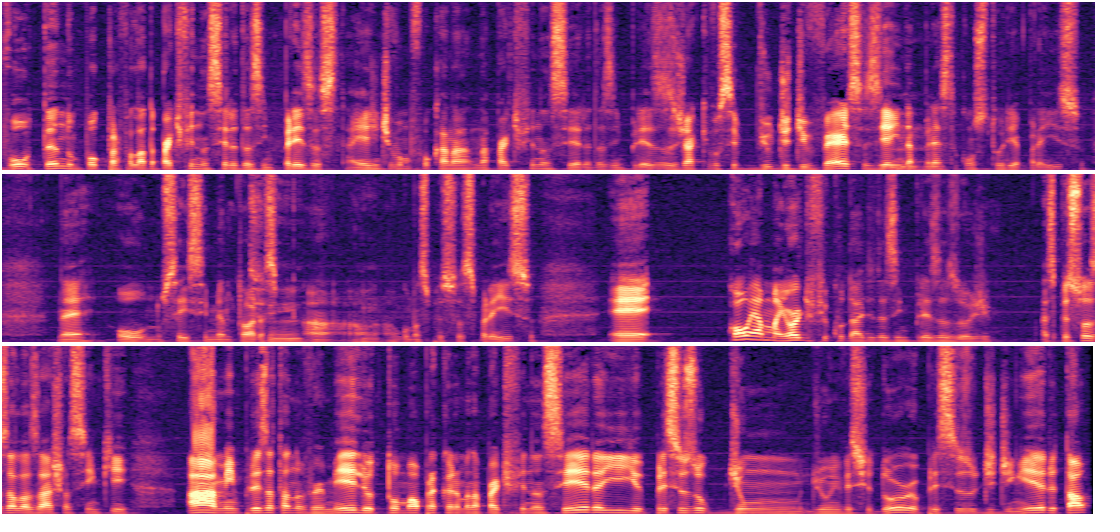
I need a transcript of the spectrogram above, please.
voltando um pouco para falar da parte financeira das empresas, aí a gente vamos focar na, na, parte financeira das empresas, já que você viu de diversas e ainda uhum. presta consultoria para isso né? Ou não sei se mentora a, a, algumas pessoas para isso. É, qual é a maior dificuldade das empresas hoje? As pessoas elas acham assim que ah, minha empresa está no vermelho, eu tô mal pra caramba na parte financeira e preciso de um, de um investidor, eu preciso de dinheiro e tal.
